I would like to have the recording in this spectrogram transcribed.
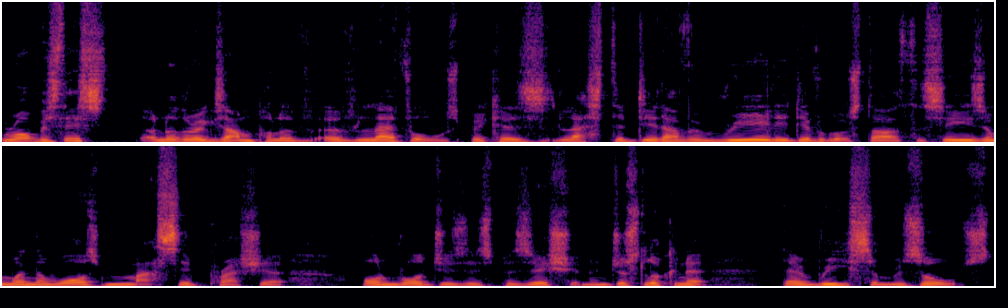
Rob, is this another example of, of levels? Because Leicester did have a really difficult start to the season when there was massive pressure on Rodgers' position. And just looking at their recent results,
